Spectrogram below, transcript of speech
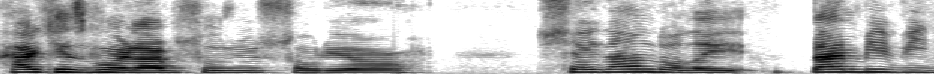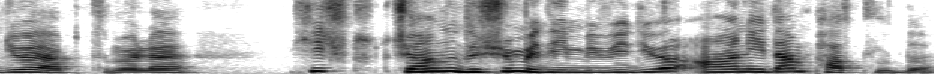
Herkes bu aralar bu soruyu soruyor. Şeyden dolayı ben bir video yaptım öyle. Hiç tutacağını düşünmediğim bir video aniden patladı.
